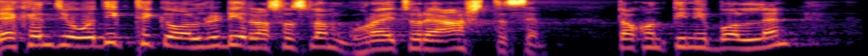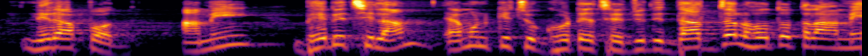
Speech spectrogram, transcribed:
দেখেন যে ওদিক থেকে অলরেডি রাসুসলাম ঘোড়ায় চড়ে আসতেছেন। তখন তিনি বললেন, নিরাপদ। আমি ভেবেছিলাম এমন কিছু ঘটেছে। যদি দাজ্জাল হতো তাহলে আমি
